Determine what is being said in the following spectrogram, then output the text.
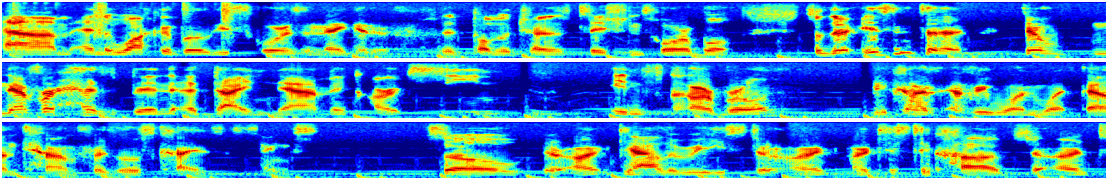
Um, and the walkability score is a negative. The public transportation is horrible. So there isn't a, there never has been a dynamic art scene in Scarborough because everyone went downtown for those kinds of things. So there aren't galleries, there aren't artistic hubs, there aren't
